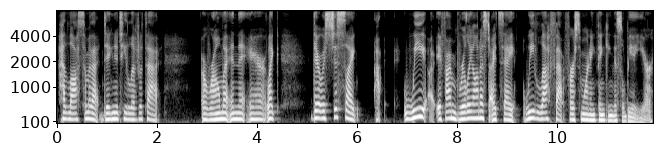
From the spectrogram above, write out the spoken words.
had lost some of that dignity, lived with that aroma in the air. Like there was just like we, if I'm really honest, I'd say we left that first morning thinking this will be a year.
